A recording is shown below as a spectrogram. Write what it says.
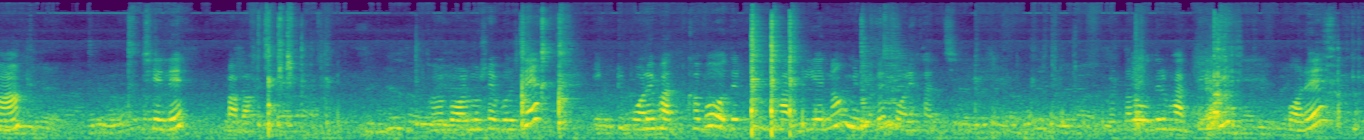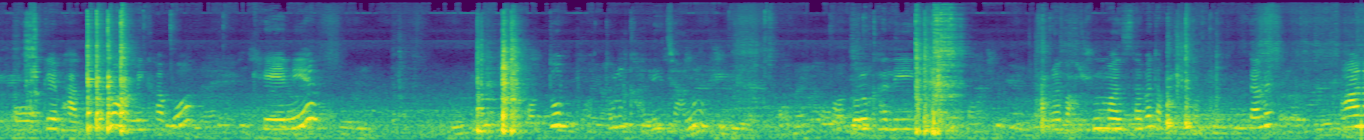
মা ছেলে, বাবা। আমার বর মশাই বলছে, একটু পরে ভাত খাব, ওদের একটু ভাত দিয়ে নাও, আমি তাহলে পরে খাচ্ছি। তাহলে ওদের ভাত দিয়ে দিই, পরে ওকে ভাত দেবো, আমি খাব, খেয়ে নিয়ে। কত বোতল খালি, জানো? বোতল খালি, তারপরে বাসন মাজতে হবে, তারপর তাহলে আর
